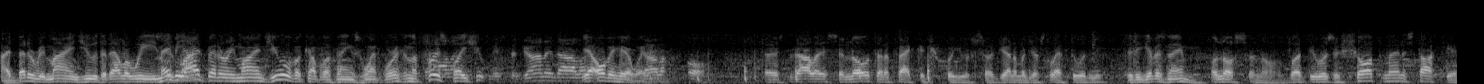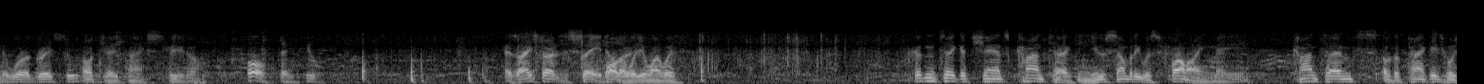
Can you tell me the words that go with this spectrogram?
I'd better remind you that Eloise. Maybe like- I'd better remind you of a couple of things, Wentworth. In the first place, you... Mr. Johnny Dollar? Yeah, over here, wait. Dollar? Oh. Uh, Mr. Dollar, it's a note and a package for you, sir. Gentleman just left with me. Did he give his name? Oh, no, sir, no. But he was a short man, stocky, and he wore a gray suit. Okay, thanks. Here you go. Oh, thank you. As I started to say, Hold Dollar. on, will you, with? Couldn't take a chance contacting you. Somebody was following me. Contents of the package will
